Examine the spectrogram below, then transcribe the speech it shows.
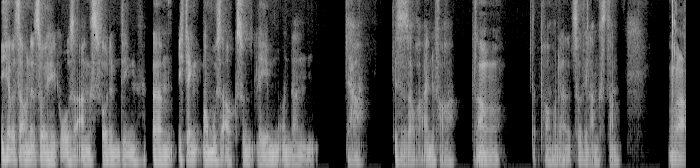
Ich habe jetzt auch nicht solche große Angst vor dem Ding. Ähm, ich denke, man muss auch gesund leben und dann, ja, ist es auch einfacher. Klar, mhm. Da braucht man da nicht so viel Angst haben. Ja.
